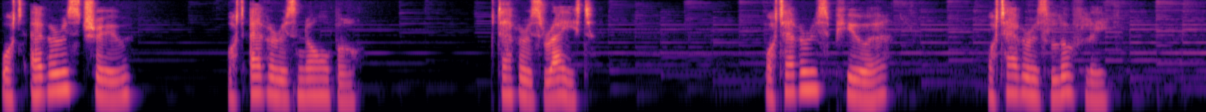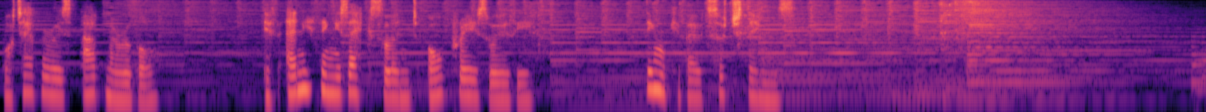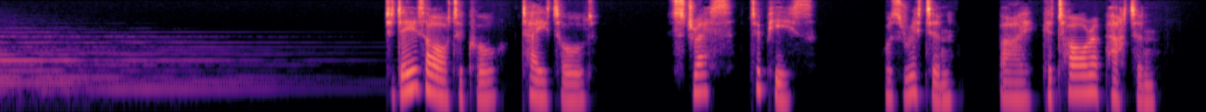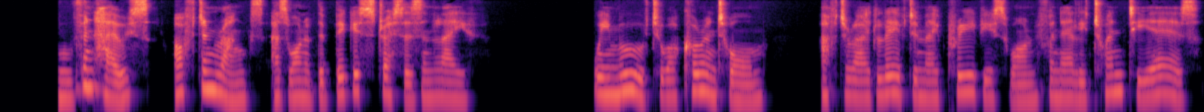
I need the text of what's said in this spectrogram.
whatever is true, whatever is noble, whatever is right, whatever is pure, whatever is lovely, whatever is admirable, if anything is excellent or praiseworthy, think about such things. Today's article titled Stress to Peace was written by Katara Patton. Moving house often ranks as one of the biggest stresses in life. We moved to our current home after I'd lived in my previous one for nearly 20 years.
